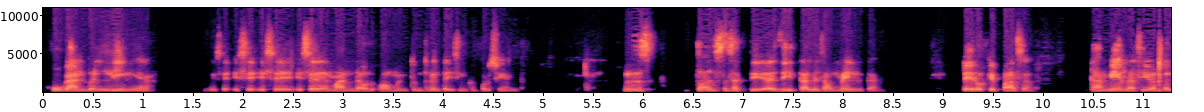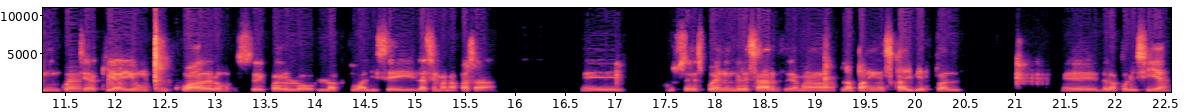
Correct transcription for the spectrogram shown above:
jugando en línea. Ese, ese, ese, ese demanda aumentó un 35%. Entonces, todas estas actividades digitales aumentan. Pero ¿qué pasa? También la ciberdelincuencia. Aquí hay un, cuadro, este cuadro lo, lo, actualicé la semana pasada. Eh, ustedes pueden ingresar, se llama la página Sky Virtual eh, de la policía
